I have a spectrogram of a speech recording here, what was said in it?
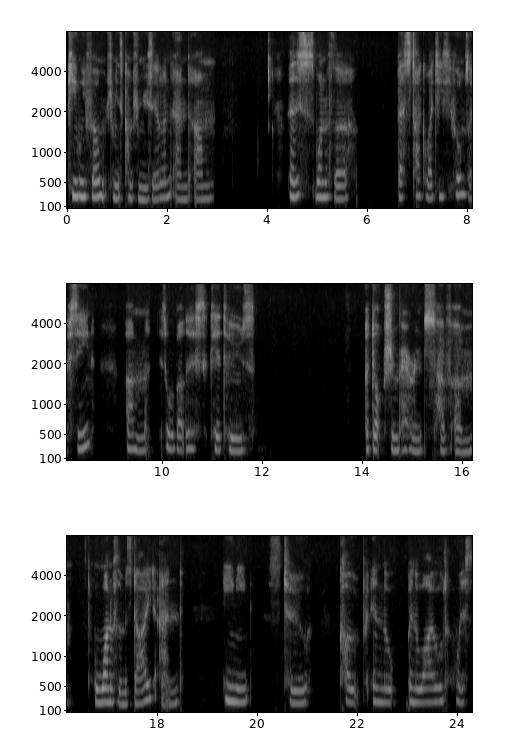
Kiwi film, which means it comes from New Zealand, and um, this is one of the best Taika Waititi films I've seen. Um, it's all about this kid who's adoption parents have um one of them has died and he needs to cope in the in the wild with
